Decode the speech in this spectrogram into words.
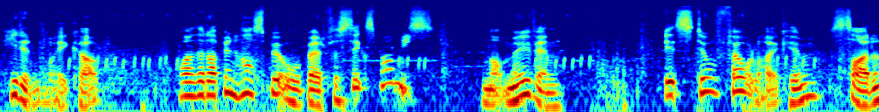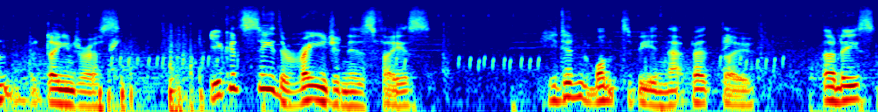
He didn't wake up. Winded up in hospital bed for six months. Not moving. It still felt like him, silent but dangerous. You could see the rage in his face. He didn't want to be in that bed though. At least,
